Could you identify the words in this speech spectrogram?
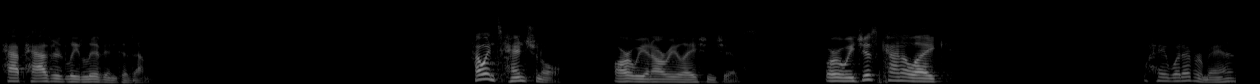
haphazardly live into them? How intentional are we in our relationships? Or are we just kind of like, hey, whatever, man?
